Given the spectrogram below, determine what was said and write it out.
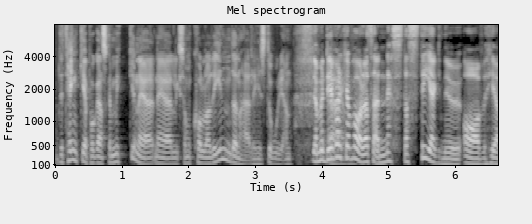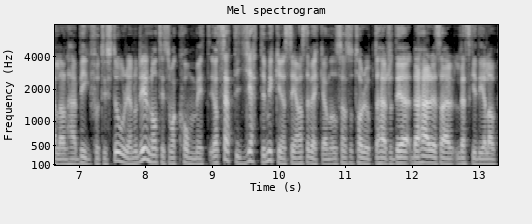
Det tänker jag på ganska mycket när jag, när jag liksom kollar in den här historien. Ja men det verkar ehm. vara så här nästa steg nu av hela den här Bigfoot-historien och det är någonting som har kommit, jag har sett det jättemycket den senaste veckan och sen så tar du upp det här så det, det här är så här läskig del av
